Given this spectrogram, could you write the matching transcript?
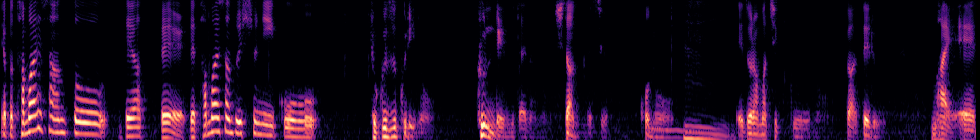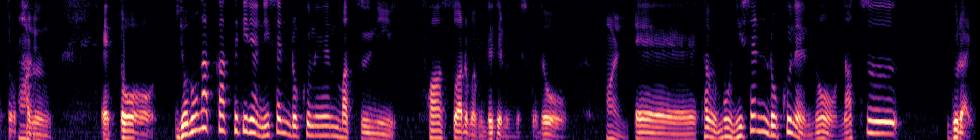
やっぱ玉井さんと出会って、で、玉井さんと一緒にこう、曲作りの訓練みたいなのをしたんですよ。この、えドラマチックのが出る前、えっ、ー、と、多分、はい、えっと、世の中的には2006年末にファーストアルバム出てるんですけど、はい。えー、多分もう2006年の夏ぐらい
